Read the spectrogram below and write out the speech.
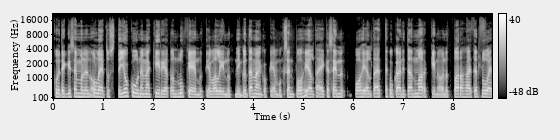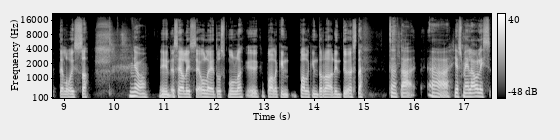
kuitenkin semmoinen oletus, että joku nämä kirjat on lukenut ja valinnut niin kuin tämän kokemuksen pohjalta, eikä sen pohjalta, että kuka niitä on markkinoinut parhaiten luetteloissa. Joo. Niin se olisi se oletus mulla palkin, palkintoraadin työstä. Tota, äh, jos meillä olisi,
